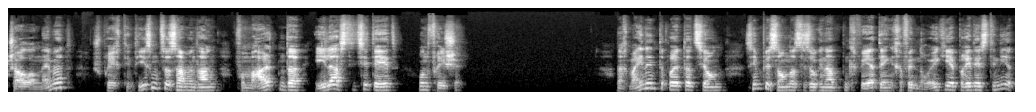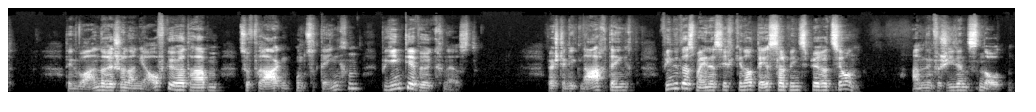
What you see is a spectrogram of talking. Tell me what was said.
Charlotte Nemeth spricht in diesem Zusammenhang vom Erhalten der Elastizität und Frische. Nach meiner Interpretation sind besonders die sogenannten Querdenker für Neugier prädestiniert. Denn wo andere schon lange aufgehört haben, zu fragen und zu denken, beginnt ihr Wirken erst. Wer ständig nachdenkt, findet aus meiner Sicht genau deshalb Inspiration an den verschiedensten Noten.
